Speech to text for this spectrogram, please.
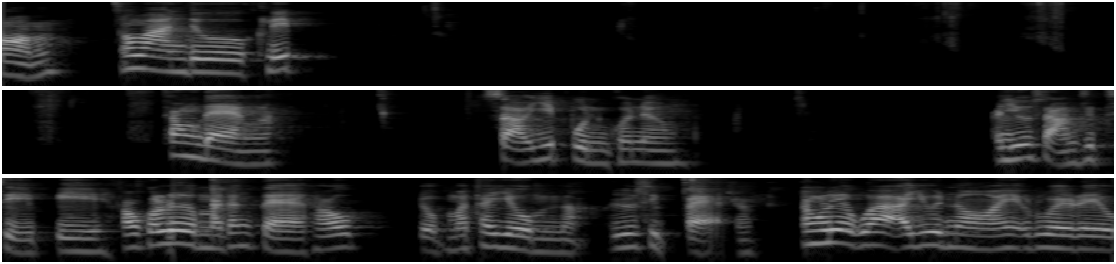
หอมเมื่อวานดูคลิป ช่องแดงอะสาวญี่ปุ่นคนหนึ่งอายุสามสิบสี่ปี เขาก็เริ่มมาตั้งแต่เขาจ บมัธยมนะอายุสิบแปดต้องเรียกว่าอายุน้อยรวยเร็ว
